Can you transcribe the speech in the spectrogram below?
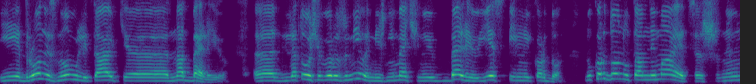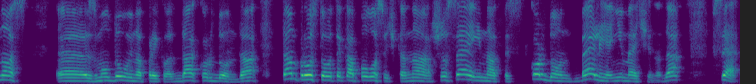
І дрони знову літають е, над Бельгією. Е, для того, щоб ви розуміли, між Німеччиною і Бельгією є спільний кордон. Ну, кордону там немає. Це ж не у нас з Молдовою, наприклад, да, кордон. Да. Там просто така полосочка на шосе і надпис Кордон, Бельгія, Німеччина. Да. Все.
